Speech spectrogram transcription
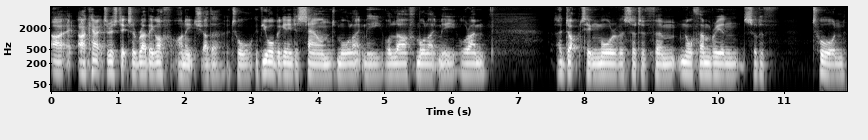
our, our characteristics are rubbing off on each other at all. If you're beginning to sound more like me, or laugh more like me, or I'm adopting more of a sort of um, Northumbrian sort of tone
